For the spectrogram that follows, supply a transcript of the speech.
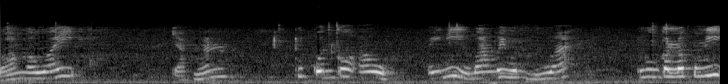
วางเอาไว้ จากนั้นทุกคนก็เอาไอ้นี่วางไว้บนหัวทุกคนก็ลบตรงนี้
